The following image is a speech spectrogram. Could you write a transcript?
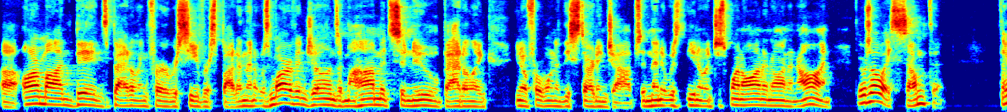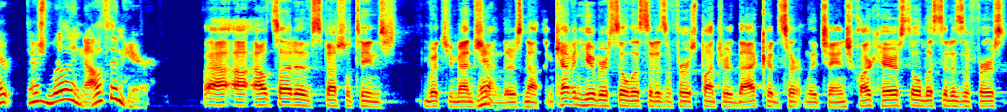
uh, Armon Binns battling for a receiver spot, and then it was Marvin Jones and Mohamed Sanu battling, you know, for one of these starting jobs, and then it was, you know, it just went on and on and on. There was always something. There, there's really nothing here. Uh, uh outside of special teams, what you mentioned, yeah. there's nothing. Kevin Huber still listed as a first punter. That could certainly change. Clark Harris still listed as a first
